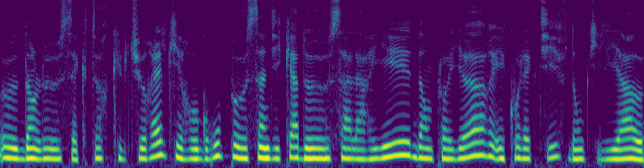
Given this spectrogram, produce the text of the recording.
dans le secteur culturel qui regroupe euh, syndicats de salariés, d'employeurs et collectifs. Donc il y a euh,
